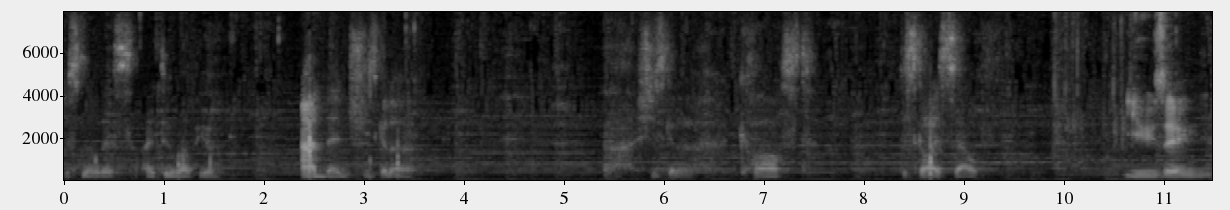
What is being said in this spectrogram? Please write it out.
Just know this: I do love you." And then she's gonna, uh, she's gonna cast disguise self. Using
